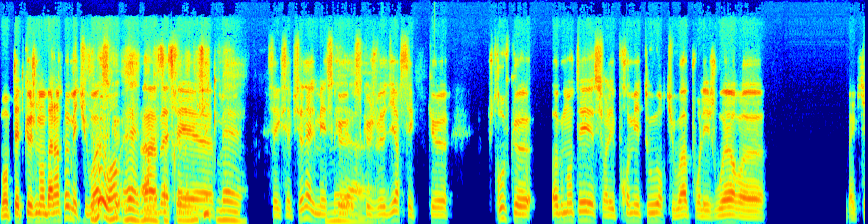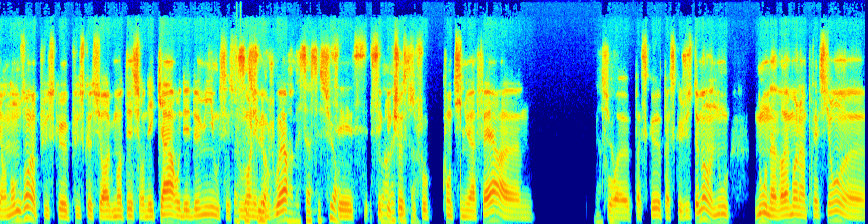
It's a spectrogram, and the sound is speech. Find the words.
bon, peut-être que je m'emballe un peu, mais tu vois. Beau, hein eh, ah, ça bah, serait magnifique, euh, mais. C'est exceptionnel, mais, ce, que, ce que je veux dire, c'est que je trouve que augmenter sur les premiers tours, tu vois, pour les joueurs euh, bah, qui en ont besoin, plus que, plus que sur augmenter sur des quarts ou des demi où c'est souvent les mêmes joueurs. mais ça, c'est sûr. C'est quelque chose qu'il faut continuer à faire. Euh, pour, euh, parce, que, parce que justement, nous, nous on a vraiment l'impression euh,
